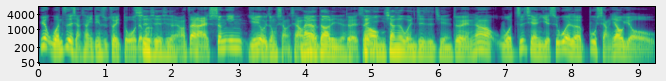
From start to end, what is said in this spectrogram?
因为文字的想象一定是最多的嘛，是是是，然后再来声音也有一种想象，蛮有道理的，对，在影像跟文字之间，对。那我之前也是为了不想要有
